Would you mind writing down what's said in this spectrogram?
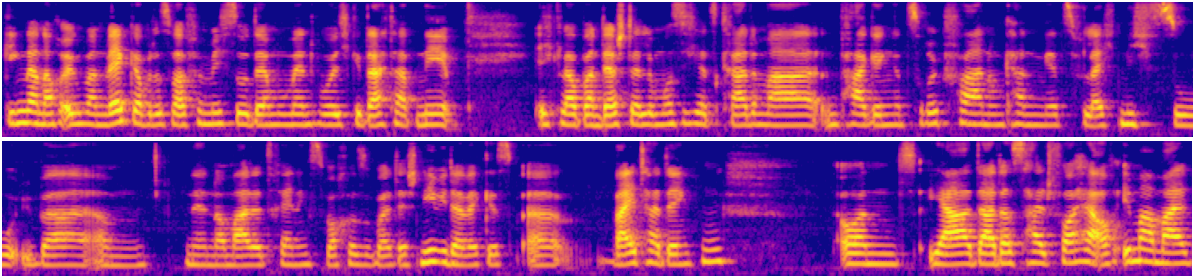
Ging dann auch irgendwann weg, aber das war für mich so der Moment, wo ich gedacht habe, nee, ich glaube, an der Stelle muss ich jetzt gerade mal ein paar Gänge zurückfahren und kann jetzt vielleicht nicht so über ähm, eine normale Trainingswoche, sobald der Schnee wieder weg ist, äh, weiterdenken. Und ja, da das halt vorher auch immer mal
